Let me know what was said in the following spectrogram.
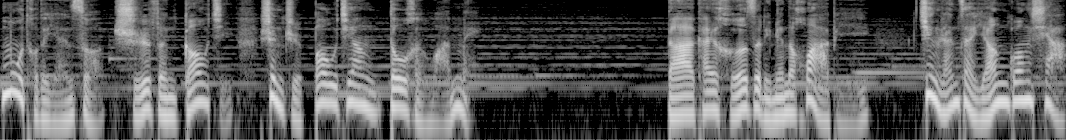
木头的颜色十分高级，甚至包浆都很完美。打开盒子里面的画笔，竟然在阳光下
